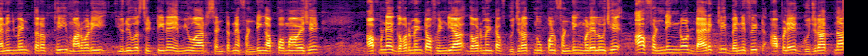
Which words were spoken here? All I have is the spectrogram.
મેનેજમેન્ટ તરફથી મારવાડી યુનિવર્સિટીને એમયુઆર સેન્ટરને ફંડિંગ આપવામાં આવે છે. આપને government of India government of ગુજરાતનું પણ ફંડિંગ મળેલું છે. આ ફંડિંગનો ડાયરેક્ટલી બેનિફિટ આપણે ગુજરાતના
